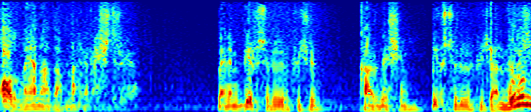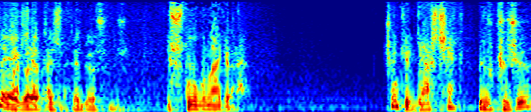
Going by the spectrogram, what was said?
olmayan adamlar eleştiriyor. Benim bir sürü ülkücü kardeşim, bir sürü ülkücü arkadaşım Bunu neye göre tespit ediyorsunuz? üslubuna göre. Çünkü gerçek ülkücü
